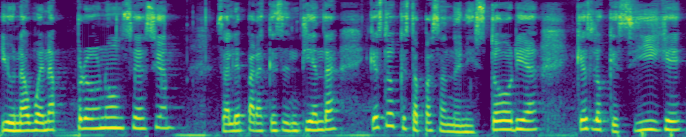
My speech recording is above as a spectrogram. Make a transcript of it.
y una buena pronunciación, ¿sale? Para que se entienda qué es lo que está pasando en historia, qué es lo que sigue,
